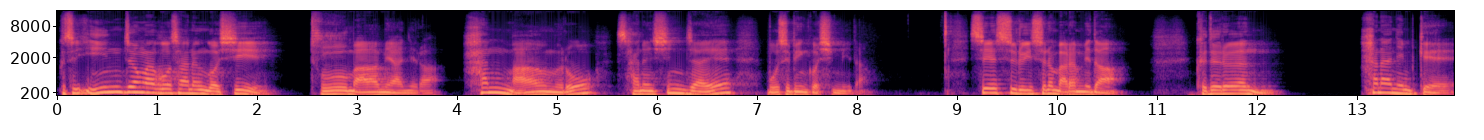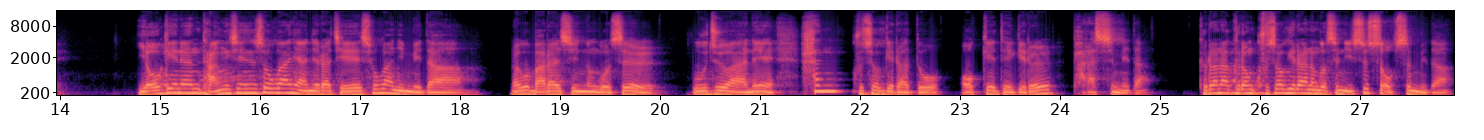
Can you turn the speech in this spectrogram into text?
그래서 인정하고 사는 것이 두 마음이 아니라 한 마음으로 사는 신자의 모습인 것입니다. C.S. 루이스는 말합니다. 그들은 하나님께 여기는 당신 소관이 아니라 제 소관입니다. 라고 말할 수 있는 곳을 우주 안에 한 구석이라도 얻게 되기를 바랐습니다. 그러나 그런 구석이라는 것은 있을 수 없습니다.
